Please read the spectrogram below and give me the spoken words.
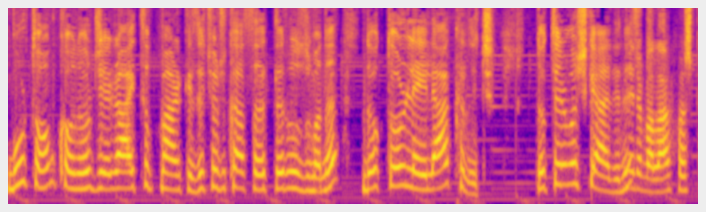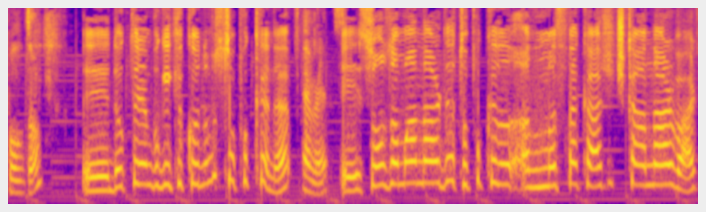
Burtom Konur Cerrahi Tıp Merkezi Çocuk Hastalıkları Uzmanı Doktor Leyla Kılıç. Doktorum hoş geldiniz. Merhabalar, hoş buldum. Ee, doktorum bugünkü konumuz topuk kanı. Evet. Ee, son zamanlarda topuk kanı alınmasına karşı çıkanlar var.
